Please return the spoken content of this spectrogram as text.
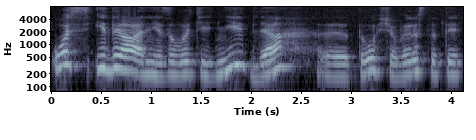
Ось ідеальні золоті дні для е, того, щоб виростити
